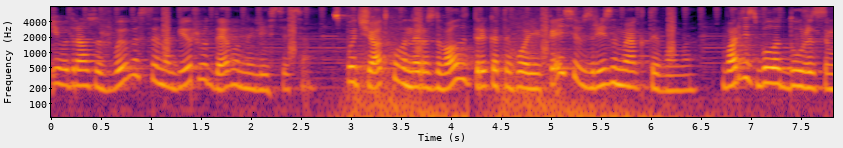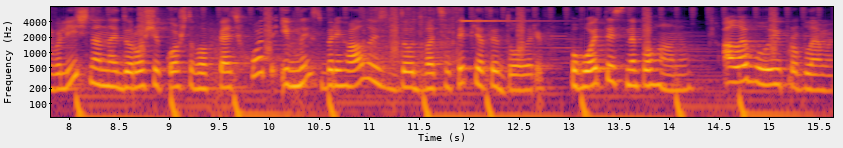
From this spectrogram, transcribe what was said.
і одразу ж вивести на біржу, де вони лістяться. Спочатку вони роздавали три категорії кейсів з різними активами. Вартість була дуже символічна, найдорожчий коштував 5 ход, і в них зберігалось до 25 доларів. Погодьтесь, непогано. Але були і проблеми.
